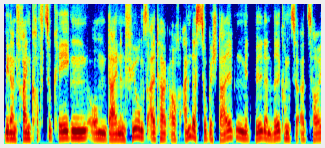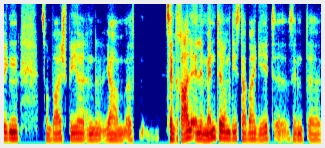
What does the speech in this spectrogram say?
wieder einen freien Kopf zu kriegen, um deinen Führungsalltag auch anders zu gestalten, mit Bildern Wirkung zu erzeugen. Zum Beispiel, ja, äh, zentrale Elemente, um die es dabei geht, äh, sind äh,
